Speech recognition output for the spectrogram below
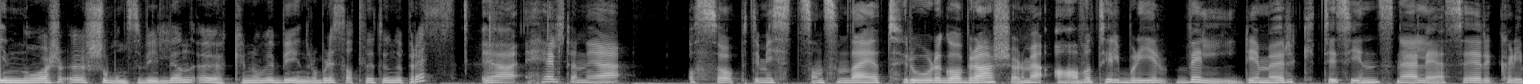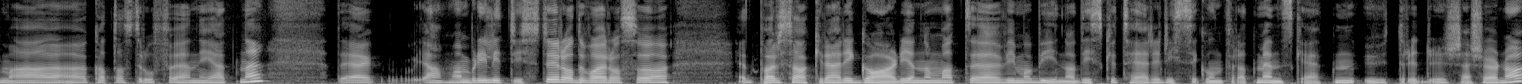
innovasjonsviljen øker når vi begynner å bli satt litt under press. Ja, helt enig. Jeg også optimist, sånn som deg. Jeg tror det går bra, sjøl om jeg av og til blir veldig mørk til sinns når jeg leser klimakatastrofenyhetene. Ja, man blir litt dyster, og det var også et par saker her i Guardian om at uh, vi må begynne å diskutere risikoen for at menneskeheten utrydder seg sjøl nå.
